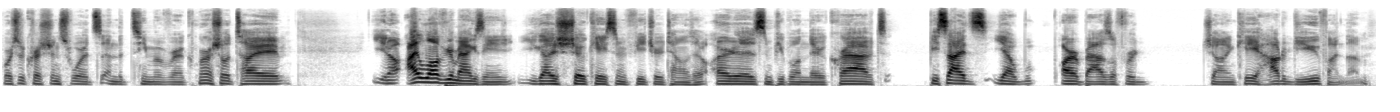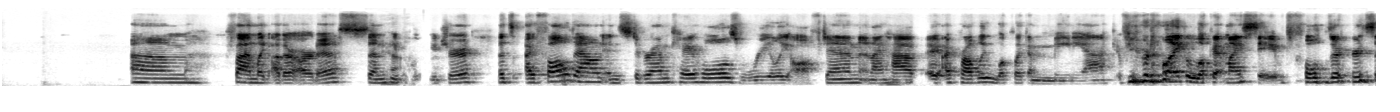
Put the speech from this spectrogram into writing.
works with christian schwartz and the team over at commercial type you know i love your magazine you guys showcase and feature talented artists and people in their craft besides yeah art basel for Jon Key. How did you find them? Um, find like other artists and yeah. people in the future. That's I fall down Instagram K holes really often, and I mm-hmm. have I, I, probably look like a maniac if you were to like look at my saved folders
